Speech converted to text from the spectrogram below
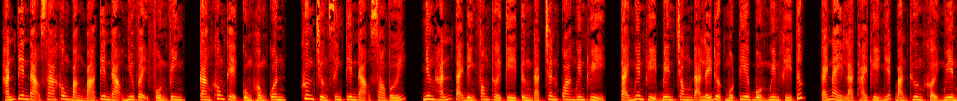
Hắn tiên đạo xa không bằng bá tiên đạo như vậy phồn vinh, càng không thể cùng hồng quân, khương trường sinh tiên đạo so với nhưng hắn tại đỉnh phong thời kỳ từng đặt chân qua nguyên thủy, tại nguyên thủy bên trong đã lấy được một tia bổn nguyên khí tức, cái này là thái thủy niết bàn thương khởi nguyên.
